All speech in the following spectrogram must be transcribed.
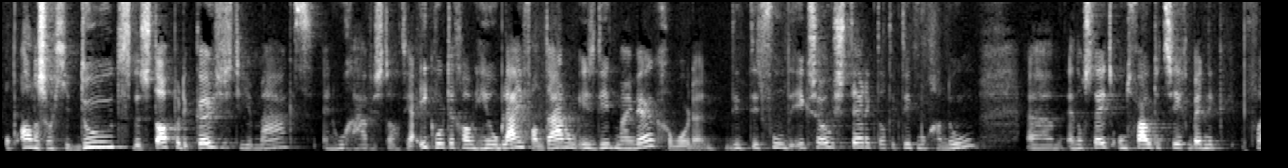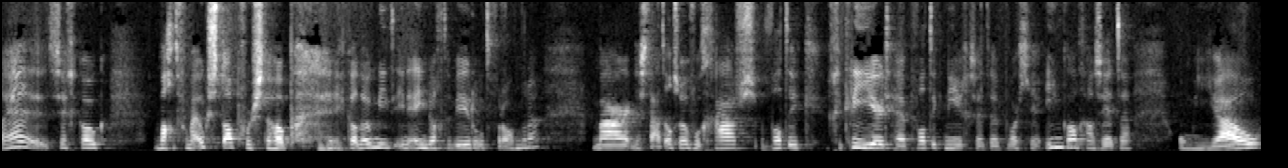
op alles wat je doet, de stappen, de keuzes die je maakt. En hoe gaaf is dat? Ja, ik word er gewoon heel blij van. Daarom is dit mijn werk geworden. Dit, dit voelde ik zo sterk dat ik dit mocht gaan doen. Ehm, en nog steeds ontvouwt het zich, ben ik, hè, zeg ik ook, mag het voor mij ook stap voor stap. ik kan ook niet in één dag de wereld veranderen. Maar er staat al zoveel gaafs wat ik gecreëerd heb, wat ik neergezet heb, wat je in kan gaan zetten om jouw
